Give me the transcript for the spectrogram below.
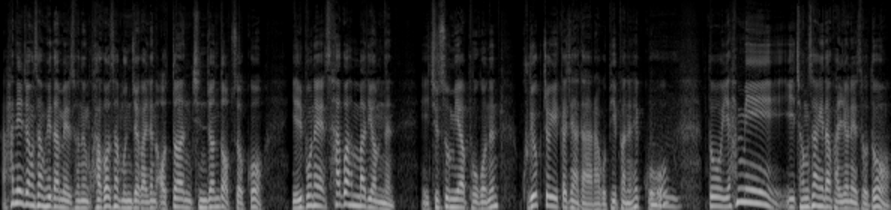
한일 정상회담에서는 과거사 문제 관련 어떠한 진전도 없었고 일본의 사과 한마디 없는 이 지소미아 보고는 굴욕적이기까지 하다라고 비판을 했고 음. 또이 한미 이 정상회담 관련해서도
